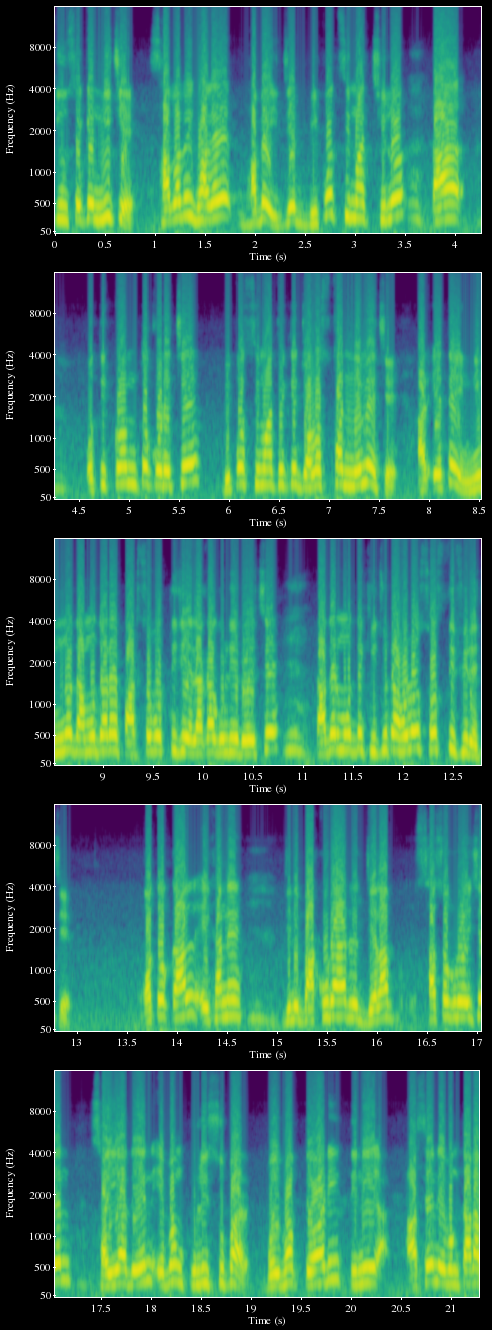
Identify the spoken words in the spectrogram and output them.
কিউসেকের নিচে স্বাভাবিকভাবে ভাবেই যে বিপদ সীমা ছিল তা অতিক্রান্ত করেছে বিপদসীমা থেকে জলস্তর নেমেছে। আর এতেই নিম্ন দামোদরের পার্শ্ববর্তী যে এলাকাগুলি রয়েছে, তাদের মধ্যে কিছুটা হলেও স্বস্তি ফিরেছে। গতকাল এখানে যিনি বাঁকুড়ার জেলা শাসক রয়েছেন, সাইয়াদ এন এবং পুলিশ সুপার বৈভব তেওয়ারি, তিনি আসেন এবং তারা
